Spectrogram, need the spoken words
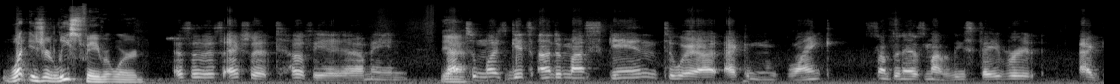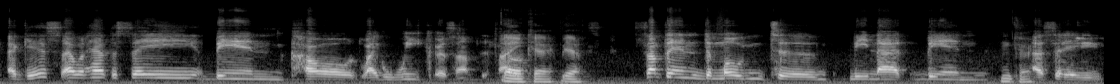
What is your least favorite word? That's, a, that's actually a toughie. I mean, Yeah. not too much gets under my skin to where I, I can rank something as my least favorite. I, I guess I would have to say being called like weak or something. Oh, like Oh, okay. Yeah. something demoting to me not being, Okay. I say,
